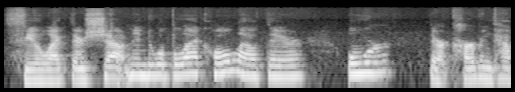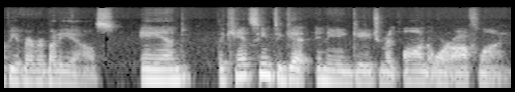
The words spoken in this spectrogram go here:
feel like they're shouting into a black hole out there or they're a carbon copy of everybody else and they can't seem to get any engagement on or offline.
